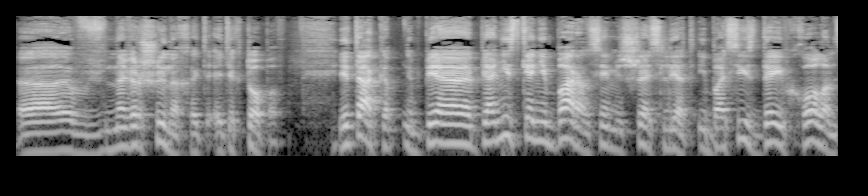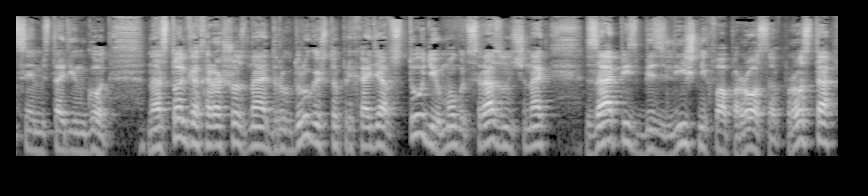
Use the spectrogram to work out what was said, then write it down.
э, на вершинах этих топов. Итак, пи пианист Кенни Баррон, 76 лет, и басист Дэйв Холланд, 71 год, настолько хорошо знают друг друга, что, приходя в студию, могут сразу начинать запись без лишних вопросов, просто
